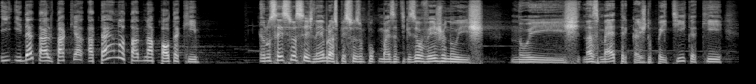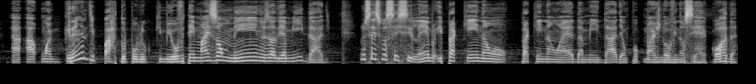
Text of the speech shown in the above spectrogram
e, e detalhe, tá aqui até anotado na pauta aqui. Eu não sei se vocês lembram, as pessoas um pouco mais antigas, eu vejo nos, nos, nas métricas do Peitica que a, a, uma grande parte do público que me ouve tem mais ou menos ali a minha idade. Não sei se vocês se lembram, e para quem não para quem não é da minha idade, é um pouco mais novo e não se recorda,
